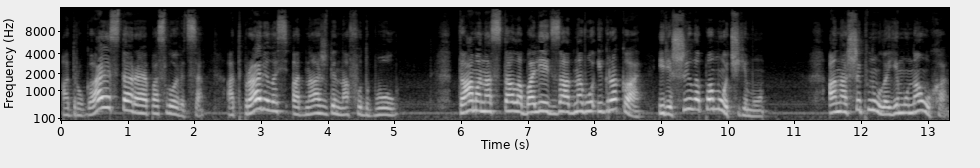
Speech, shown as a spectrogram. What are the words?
А другая старая пословица отправилась однажды на футбол. Там она стала болеть за одного игрока и решила помочь ему. Она шепнула ему на ухо.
